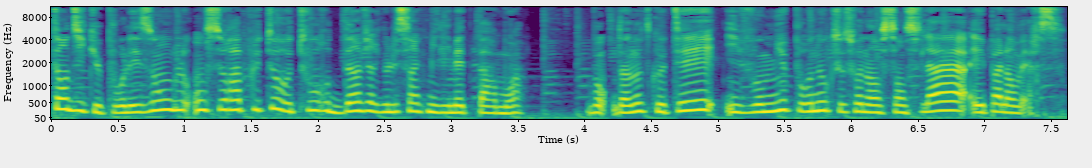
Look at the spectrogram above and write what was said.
tandis que pour les ongles, on sera plutôt autour d'1,5 mm par mois. Bon, d'un autre côté, il vaut mieux pour nous que ce soit dans ce sens-là et pas l'inverse.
